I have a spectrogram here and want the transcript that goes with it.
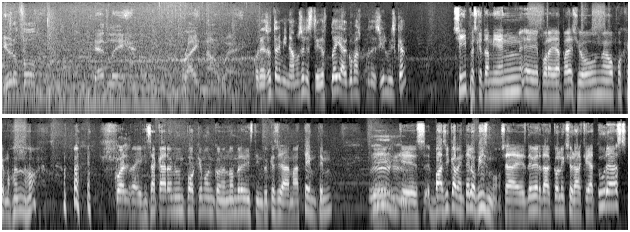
Beautiful, deadly, right in our way. Con eso terminamos el State of Play. ¿Algo más por decir, Luisca? Sí, pues que también eh, por ahí apareció un nuevo Pokémon, ¿no? ¿Cuál? Por ahí sacaron un Pokémon con un nombre distinto que se llama Temtem. eh, Mm. que es básicamente lo mismo, o sea, es de verdad coleccionar criaturas,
